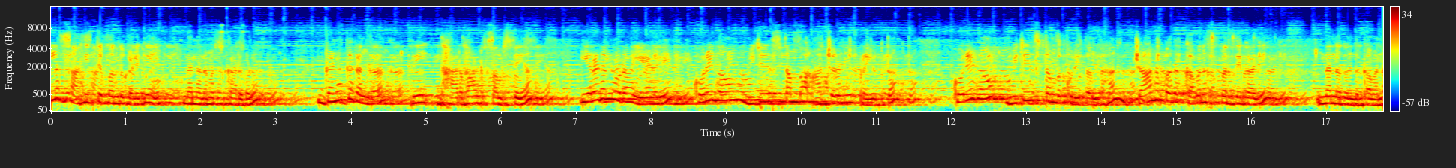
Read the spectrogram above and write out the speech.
ಸಾಹಿತ್ಯ ಬಂಧುಗಳಿಗೆ ನನ್ನ ನಮಸ್ಕಾರಗಳು. ಗಣಕರಂಗ ಶ್ರೀ ಧಾರವಾಡ ಸಂಸ್ಥೆಯ ಎರಡು ನೂರ ಏಳನೇ ಕೊರೆಗಾಂವ್ ವಿಜಯಸ್ತಂಭ ಆಚರಣೆ ಪ್ರಯುಕ್ತ ಕೊರೆಗಾಂವ್ ವಿಜಯಸ್ತಂಭ ಕುರಿತಂತಹ ಜಾನಪದ ಕವನ ಸ್ಪರ್ಧೆಗಾಗಿ ನನ್ನದೊಂದು ಕವನ.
